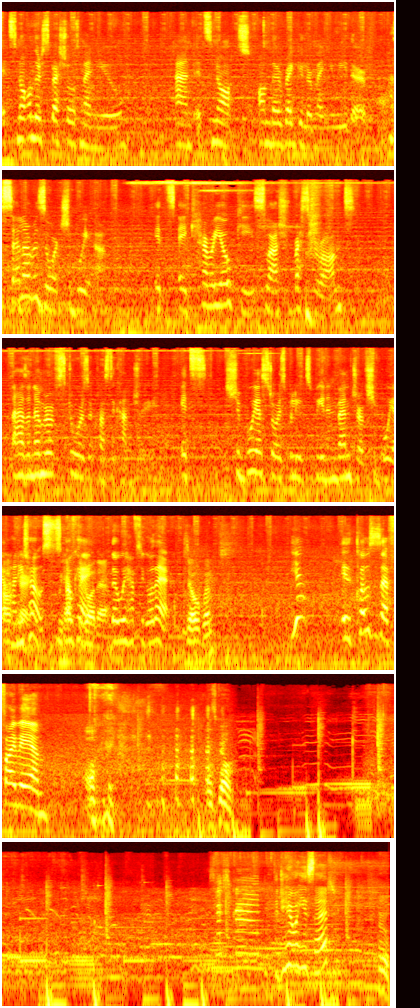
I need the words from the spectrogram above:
It's not on their specials menu, and it's not on their regular menu either. Pasela Resort Shibuya. It's a karaoke slash restaurant that has a number of stores across the country. Its Shibuya store is believed to be an inventor of Shibuya honey toast. we have to okay, go there. then we have to go there. Is it open? Yeah, it closes at 5 a.m. Okay. Let's go. Did you hear what he said? Who?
